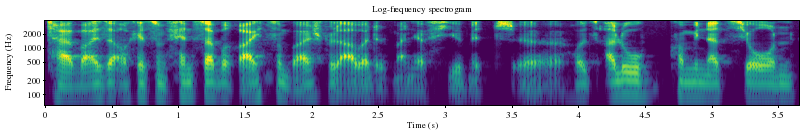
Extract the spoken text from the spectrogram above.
Teilweise auch jetzt im Fensterbereich zum Beispiel arbeitet man ja viel mit äh, Holz-Alu-Kombinationen.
